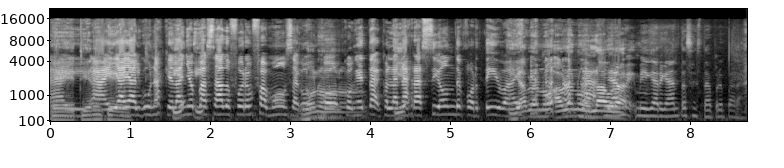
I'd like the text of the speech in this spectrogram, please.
Eh, ahí, hay algunas que el año pasado fueron famosas con, con, esta, con la narración deportiva. Y háblanos, háblanos Laura. mi, garganta se está preparando.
